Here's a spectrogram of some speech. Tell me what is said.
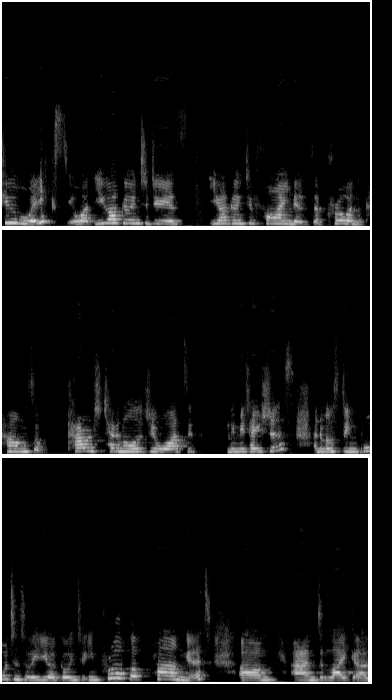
two weeks, what you are going to do is you are going to find the pro and cons of current technology, what's its limitations, and most importantly, you are going to improve upon it. Um, and like uh,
